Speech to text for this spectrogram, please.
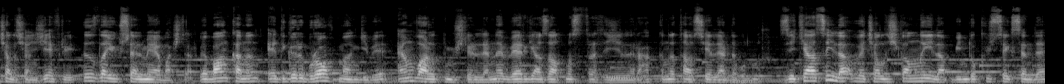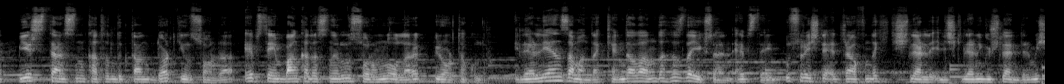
çalışan Jeffrey hızla yükselmeye başlar ve bankanın Edgar Bronfman gibi en varlıklı müşterilerine vergi azaltma stratejileri hakkında tavsiyelerde bulunur. Zekasıyla ve çalışkanlığıyla 1980'de Bear Stearns'ın katıldıktan 4 yıl sonra Epstein bankada sınırlı sorumlu olarak bir ortak olur. İlerleyen zamanda kendi alanında hızla yükselen Epstein bu süreçte etrafındaki kişilerle ilişkilerini güçlendirmiş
